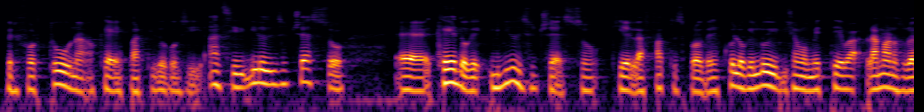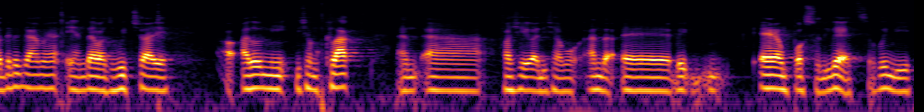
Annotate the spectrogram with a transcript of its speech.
per fortuna, ok, è partito così. Anzi, il video di successo, eh, credo che il video di successo che l'ha fatto esplodere è quello che lui, diciamo, metteva la mano sulla telecamera e andava a switchare ad ogni, diciamo, clack, and, uh, faceva, diciamo, and, eh, era un posto diverso, quindi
